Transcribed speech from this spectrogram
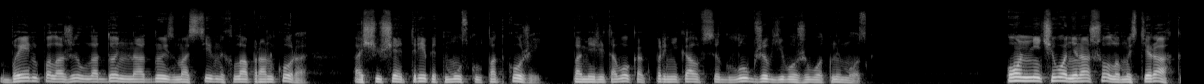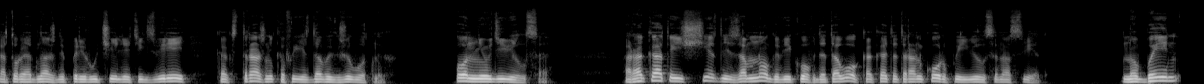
Бэйн положил ладонь на одну из массивных лап ранкора, ощущая трепет мускул под кожей, по мере того, как проникал все глубже в его животный мозг. Он ничего не нашел о мастерах, которые однажды приручили этих зверей, как стражников и ездовых животных. Он не удивился. Ракаты исчезли за много веков до того, как этот ранкор появился на свет. Но Бэйн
